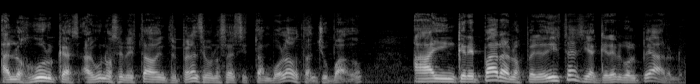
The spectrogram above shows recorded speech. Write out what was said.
a los gurkas, algunos en estado de interpelancia, uno no sabe si están volados, están chupados, a increpar a los periodistas y a querer golpearlos.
